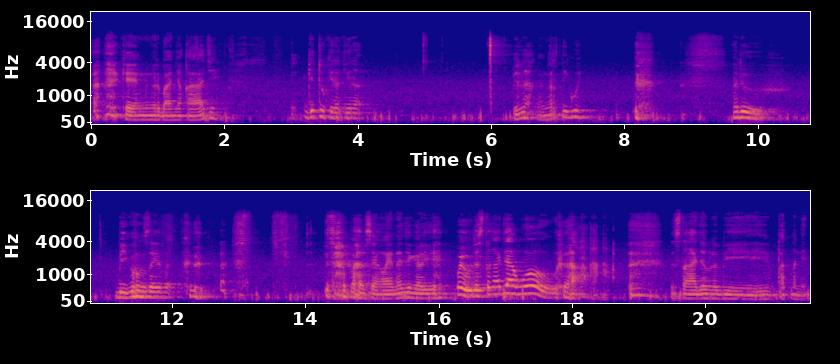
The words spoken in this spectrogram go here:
Kayak yang denger banyak aja. Gitu kira-kira. Udah nggak ngerti gue. Aduh Bingung saya pak. Kita bahas yang lain aja kali ya. Wih udah setengah jam wow. Setengah jam lebih 4 menit.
